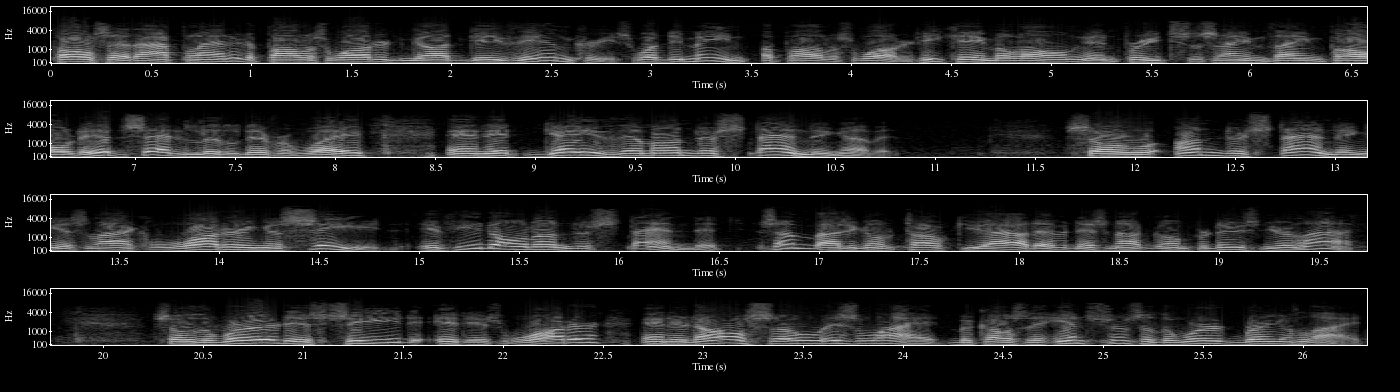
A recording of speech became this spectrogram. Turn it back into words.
Paul said, I planted, Apollos watered, and God gave the increase. What did he mean, Apollos watered? He came along and preached the same thing Paul did, said it a little different way, and it gave them understanding of it. So understanding is like watering a seed. If you don't understand it, somebody's going to talk you out of it, and it's not going to produce in your life. So the word is seed, it is water, and it also is light, because the entrance of the word bringeth light.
